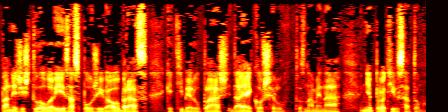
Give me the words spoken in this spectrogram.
pán Ježiš tu hovorí, zase používa obraz, keď ti berú plášť, daj aj košelu. To znamená, neprotiv sa tomu.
